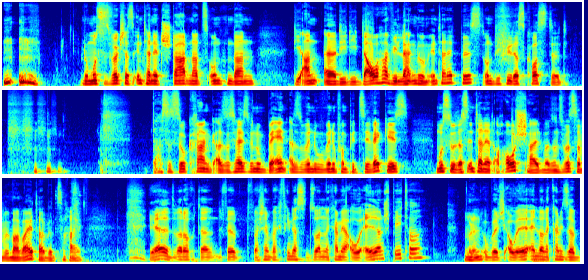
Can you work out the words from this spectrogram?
Du musstest wirklich das Internet starten, hat unten dann die, An äh, die, die Dauer, wie lange du im Internet bist und wie viel das kostet. Das ist so krank. Also das heißt, wenn du beend, also wenn du, wenn du vom PC weggehst, musst du das Internet auch ausschalten, weil sonst wirst du immer weiter bezahlen. Ja, das war doch dann, ich wahrscheinlich fing das so an, dann kam ja AOL dann später. Und Mhm. dann, über ich AOL einlogge, dann kam dieser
